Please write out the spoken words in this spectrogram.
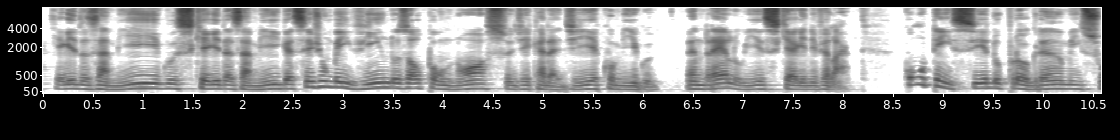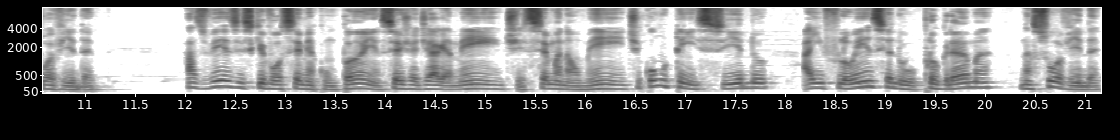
queridos amigos, queridas amigas, sejam bem-vindos ao Pão Nosso de Cada Dia comigo, André Luiz Querini Velar. Como tem sido o programa em sua vida? Às vezes que você me acompanha, seja diariamente, semanalmente, como tem sido a influência do programa na sua vida?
